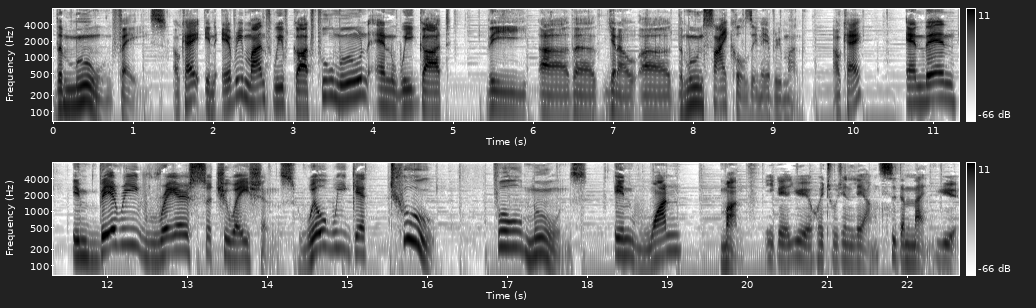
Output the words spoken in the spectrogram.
the moon phase. Okay, in every month we've got full moon and we got the uh, the you know uh, the moon cycles in every month. Okay, and then in very rare situations will we get two full moons in one month. 一个月会出现两次的满月。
